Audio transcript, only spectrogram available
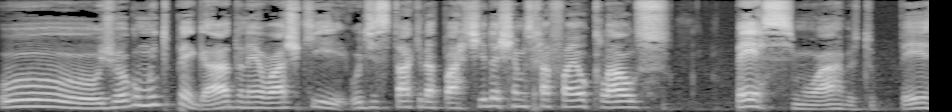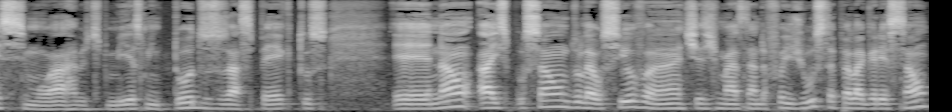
o jogo muito pegado, né? Eu acho que o destaque da partida chama-se Rafael Klaus. Péssimo árbitro, péssimo árbitro mesmo em todos os aspectos. É, não, a expulsão do Léo Silva, antes de mais nada, foi justa pela agressão,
